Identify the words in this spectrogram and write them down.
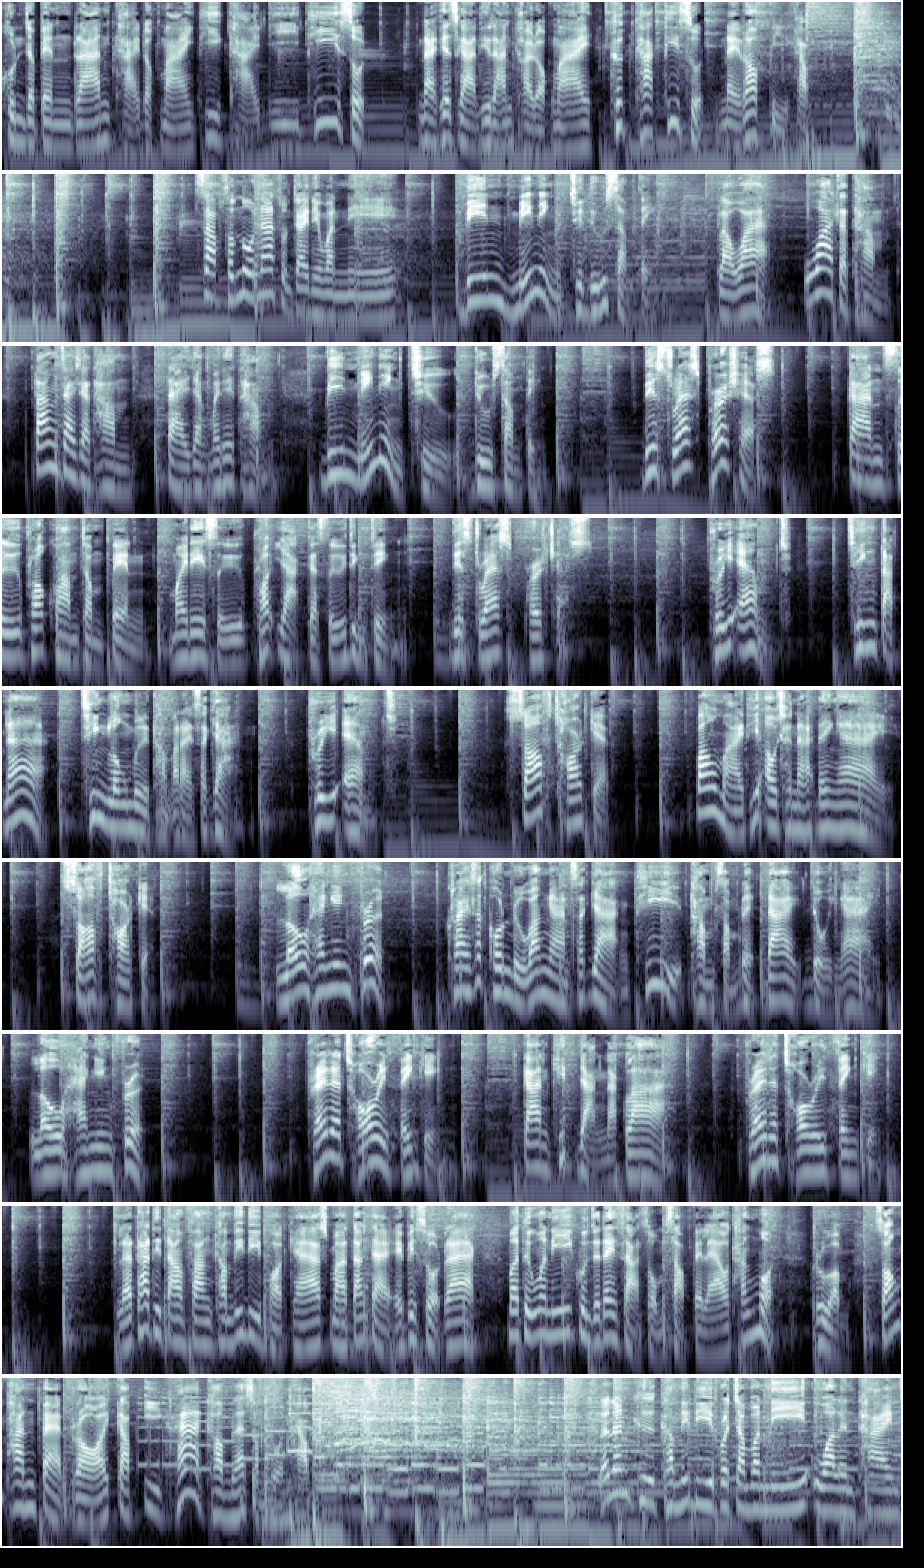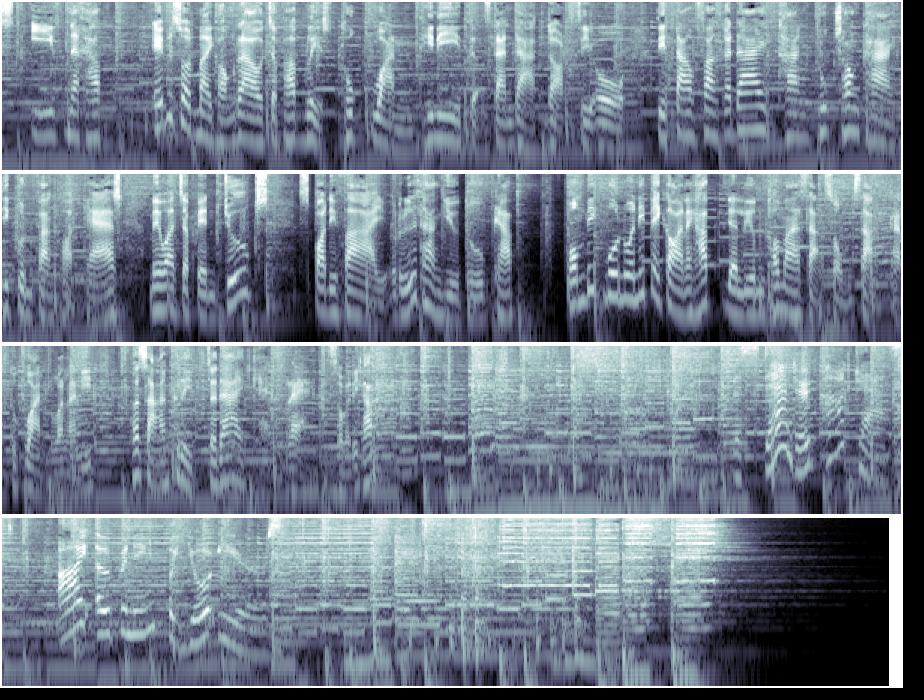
คุณจะเป็นร้านขายดอกไม้ที่ขายดีที่สุด ในเทศกาลที่ร้านขายดอกไม้คึกคักที่สุดในรอบปีครับ สับสำนวนน่าสนใจในวันนี้ been meaning to do something แปลว่า ว่าจะทำตั้งใจจะทำแต่ยังไม่ได้ทำ been meaning to do something distress purchase การซื้อเพราะความจำเป็น ไม่ได้ซื้อเพราะอยากจะซื้อจริง ๆ distress purchase preempt ชิงตัดหน้า ชิงลงมือทำอะไรสักอย่าง preempt soft target เป้าหมายที่เอาชนะได้ง่าย soft target low hanging fruit ใครสักคนหรือว่างานสักอย่างที่ทำสำเร็จได้โดยง่าย low hanging fruit predatory thinking การคิดอย่างนักล่า predatory thinking และถ้าติดตามฟังคำนี้ดีพอดแคสต์มาตั้งแต่ episode แรก มาถึงวันนี้คุณจะได้สะสมศัพท์ไปแล้วทั้งหมด รวม 2,800 กับอีก 5 คำและสำนวนครับ และนั่นคือคำนี้ดีประจำวันนี้ Valentine's Eve นะครับ episode ใหม่ของเราจะ publish ทุกวันที่นี่ The Standard co ติดตามฟังก็ได้ทางทุกช่องทางที่คุณฟังพอดแคสต์ ไม่ว่าจะเป็น j o o x Spotify หรือทาง YouTube ครับ ผมบิ๊กบุญวันนี้ไปก่อนนะครับ อย่าลืมเข้ามาสะสมศัพท์กันทุกวันวันละนิด ภาษาอังกฤษจะได้แข็งแรง สวัสดีครับ The Standard Podcast, eye opening for your ears.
